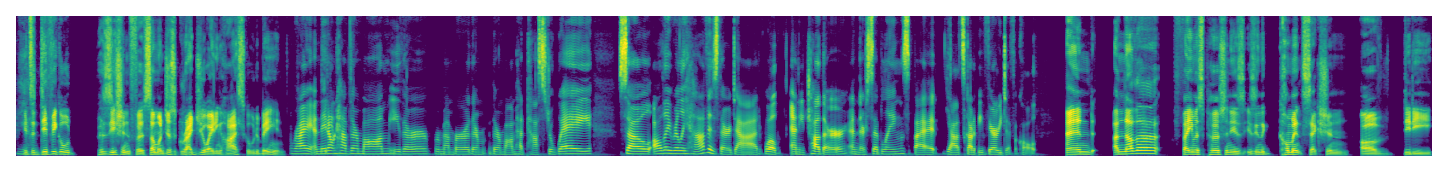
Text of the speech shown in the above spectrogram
yeah. it's a difficult position for someone just graduating high school to be in. Right, and they don't have their mom either. Remember, their their mom had passed away. So all they really have is their dad, well, and each other and their siblings, but yeah, it's got to be very difficult. And another famous person is is in the comment section of Diddy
